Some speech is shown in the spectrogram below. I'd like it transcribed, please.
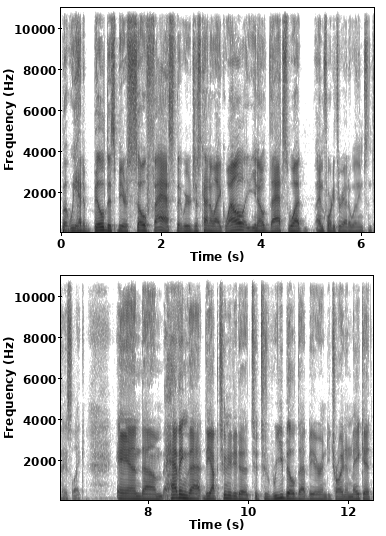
But we had to build this beer so fast that we were just kind of like, well, you know, that's what M43 out of Williamston tastes like and um, having that the opportunity to, to to rebuild that beer in Detroit and make it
